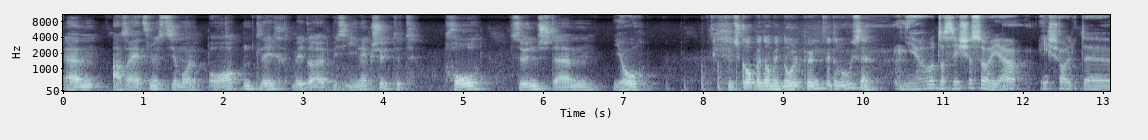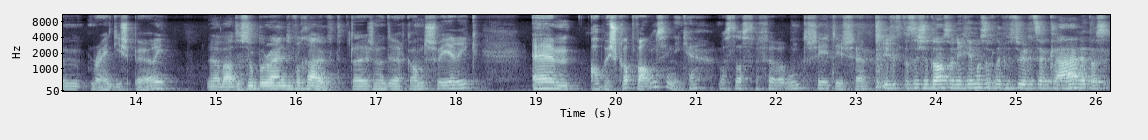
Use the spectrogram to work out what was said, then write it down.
Ähm, also jetzt müsste ja mal ordentlich wieder etwas reingeschüttet kommen. Sonst, ähm, ja. Sonst geht man da mit 0 Punkten wieder raus. Ja, das ist ja so, ja. Ist halt ähm, Randy Spurry. Ja, wer der Super Randy verkauft. Das ist natürlich ganz schwierig. Ähm, aber es ist gerade wahnsinnig, hä? was das für ein Unterschied ist. Ich, das ist ja das, was ich immer so ein bisschen versuche zu erklären, dass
